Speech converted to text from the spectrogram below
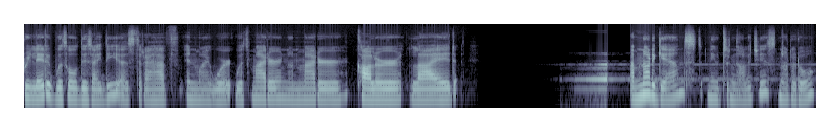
related with all these ideas that I have in my work with matter, non matter, color, light. I'm not against new technologies, not at all,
